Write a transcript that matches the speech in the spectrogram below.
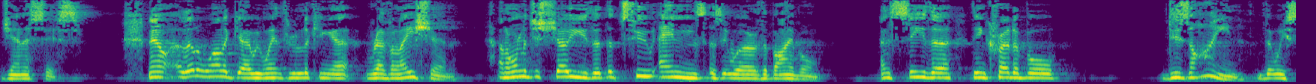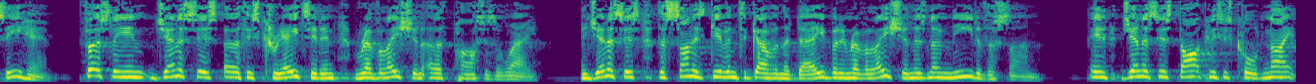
Genesis. Now, a little while ago we went through looking at Revelation and I want to just show you that the two ends, as it were, of the Bible and see the, the incredible design that we see here. Firstly, in Genesis, earth is created. In Revelation, earth passes away. In Genesis, the sun is given to govern the day, but in Revelation, there's no need of the sun. In Genesis, darkness is called night.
